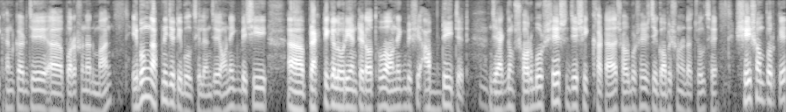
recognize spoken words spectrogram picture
এইখানকার যে পড়াশোনার মান এবং আপনি যেটি বলছিলেন যে অনেক বেশি প্র্যাকটিক্যাল ওরিয়েন্টেড অথবা অনেক বেশি আপডেটেড যে একদম সর্বশেষ যে শিক্ষাটা সর্বশেষ যে গবেষণাটা চলছে সেই সম্পর্কে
